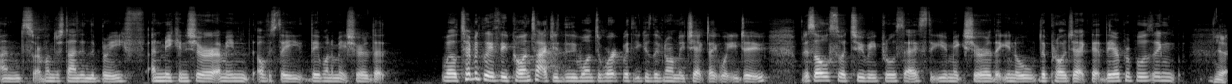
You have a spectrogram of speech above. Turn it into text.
and sort of understanding the brief and making sure I mean, obviously they want to make sure that well, typically if they contact you, they want to work with you because they've normally checked out what you do. But it's also a two-way process that you make sure that you know the project that they're proposing yeah,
